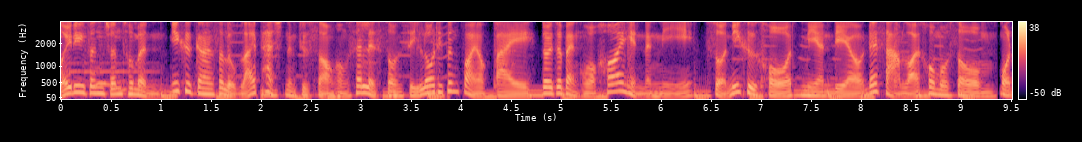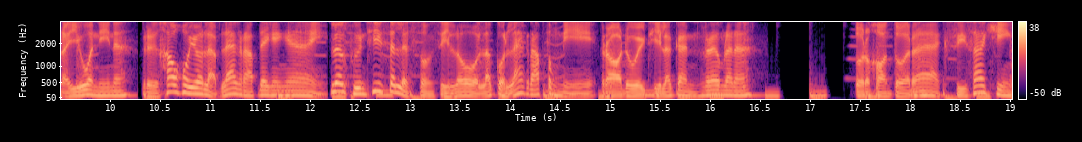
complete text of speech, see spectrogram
Ladies and gentlemen นี่คือการสรุปไลฟ์แพทช1.2 ของเซเลสโซนซีโร่ที่เพิ่งปล่อยออกไป โดยจะแบ่งหัวข้อให้เห็นดังนี้ ส่วนนี้คือโค้ดมีอันเดียวได้ 300 โครโมโซม หมดอายุวันนี้นะ หรือเข้าโฮโยแลบแลกรับได้ง่ายๆ เลือกพื้นที่เซเลสโซนซีโร่แล้วกดแลกรับตรงนี้ รอดูอีกทีแล้วกันเริ่มแล้วนะ ตัวละครตัวแรกซีซ่าคิง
